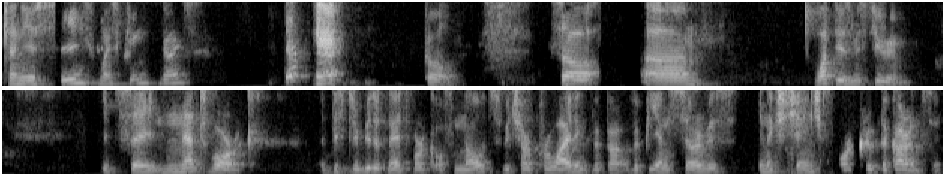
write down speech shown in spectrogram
Can you see my screen, guys? Yep. Yeah. Cool. So, um, what is Mysterium? It's a network, a distributed network of nodes which are providing VPN service in exchange for cryptocurrency.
